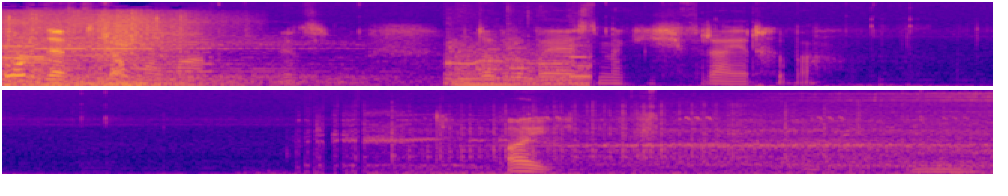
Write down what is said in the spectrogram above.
Kurde, w czemu ma? Więc... Dobra, bo ja jestem jakiś frajer chyba. Oj. Mm.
